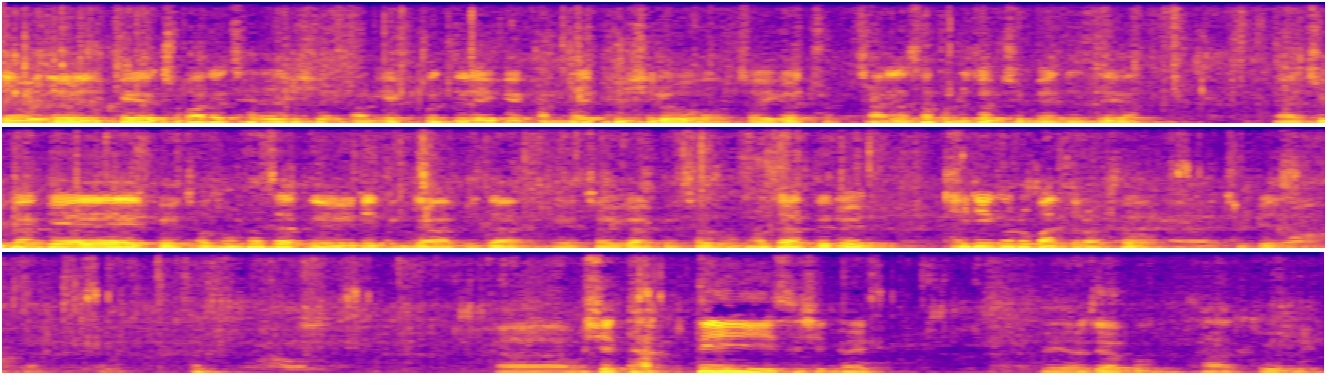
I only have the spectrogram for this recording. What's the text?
예, 오늘 이렇게 주말에 찾아주신 관객분들에게 감사의 표시로 저희가 좀 작은 선물을 좀 준비했는데요. 아, 중간계에 그 저승사자들이 등장합니다. 예, 저희가 그 저승사자들을 키링으로 만들어서 어, 준비했습니다. 아, 혹시 닭띠 있으신가요? 네, 여자분 둘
